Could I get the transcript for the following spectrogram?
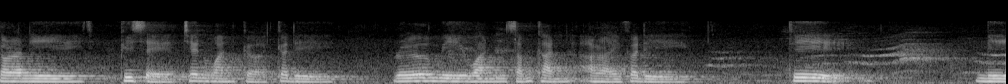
กรณีพิเศษ เช่นวันเกิดก็ดี หรือมีวันสำคัญอะไรก็ดี ที่มี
